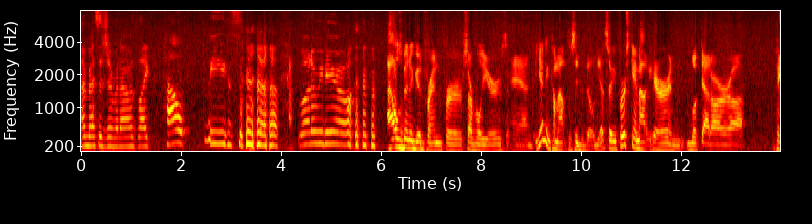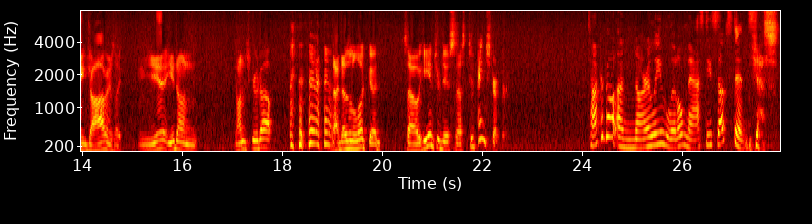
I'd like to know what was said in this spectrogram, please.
I messaged him and I was like, "Help, please! what do we do?" Al's been a good friend for several years, and he hadn't come out to see the build yet. So he first came out here and looked at our uh, paint job, and he's like, "Yeah, you done done screwed up. That doesn't look good." So he introduced us to Paint Stripper. Talk about a gnarly little nasty substance. Yes.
